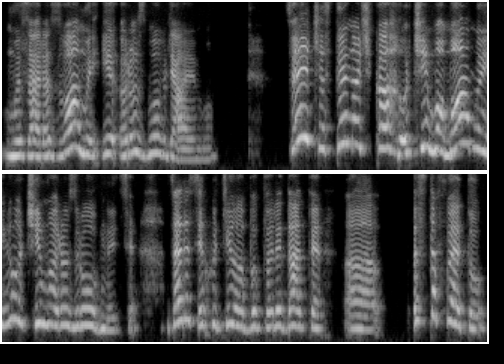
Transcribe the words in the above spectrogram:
ми зараз з вами і розмовляємо. Це частиночка очима мами і очима розробниці. Зараз я хотіла би передати естафету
